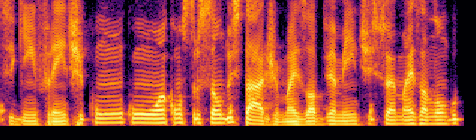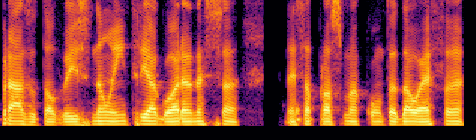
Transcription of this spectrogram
seguir em frente com, com a construção do estádio, mas obviamente isso é mais a longo prazo, talvez não entre agora nessa, nessa próxima conta da UEFA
